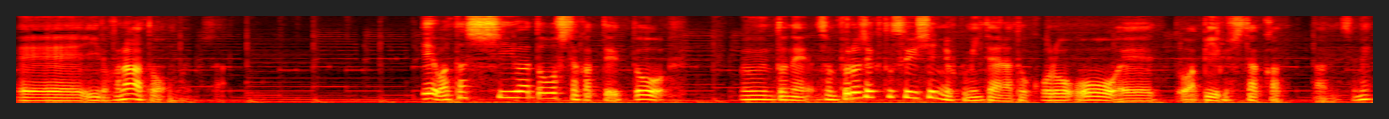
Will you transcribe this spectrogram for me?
えー、いいのかなと思い。で、私はどうしたかっていうと、うんとね、そのプロジェクト推進力みたいなところを、えっ、と、アピールしたかったんですよね。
